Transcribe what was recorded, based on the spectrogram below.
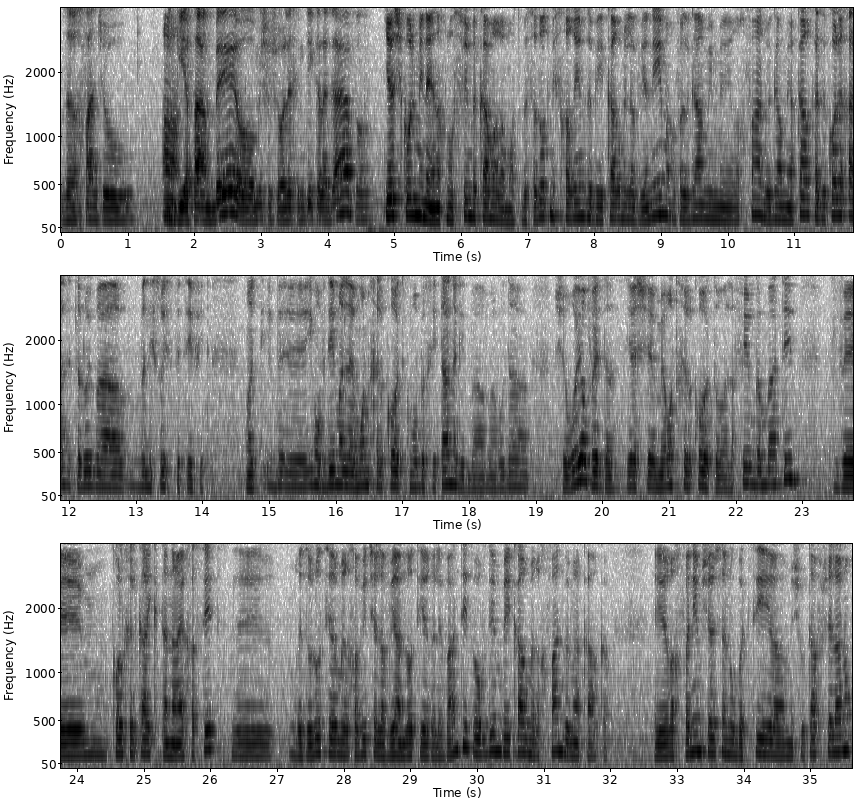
זה רחפן שהוא מגיע פעם ב, או מישהו שהולך עם תיק על הגב, או... יש כל מיני, אנחנו אוספים בכמה רמות. בשדות מסחריים זה בעיקר מלוויינים, אבל גם עם רחפן וגם מהקרקע, זה כל אחד זה תלוי בניסוי ספציפית. זאת אומרת, אם עובדים על המון חלקות, כמו בחיטה נגיד, בעבודה שרועי עובד, אז יש מאות חלקות או אלפים גם בעתיד, וכל חלקה היא קטנה יחסית, רזולוציה מרחבית של לוויין לא תהיה רלוונטית, ועובדים בעיקר מרחפן ומהקרקע. רחפנים שיש לנו בצי המשותף שלנו,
